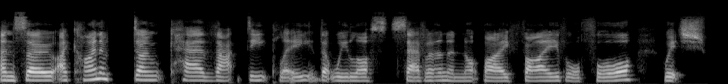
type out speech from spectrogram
And so I kind of don't care that deeply that we lost seven and not by five or four, which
